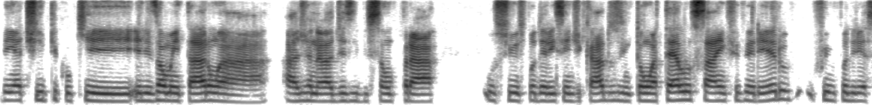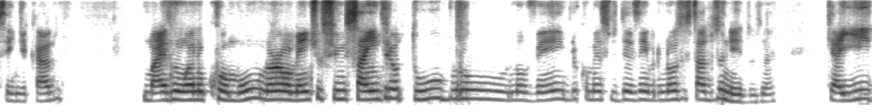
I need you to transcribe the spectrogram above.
bem atípico, que eles aumentaram a, a janela de exibição para os filmes poderem ser indicados, então até lançar em fevereiro o filme poderia ser indicado mas no ano comum, normalmente os filmes saem entre outubro, novembro, começo de dezembro nos Estados Unidos, né? Que aí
